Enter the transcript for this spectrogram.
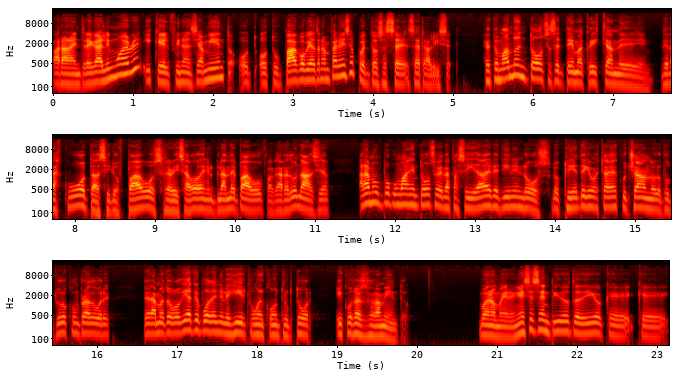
para la entrega del inmueble y que el financiamiento o, o tu pago vía transferencia, pues entonces se, se realice. Retomando entonces el tema, Cristian, de, las cuotas y los pagos realizados en el plan de pago, para redundancia, háblame un poco más entonces de las facilidades que tienen los, los clientes que me están escuchando, los futuros compradores, de la metodología que pueden elegir con el constructor y con el asesoramiento. Bueno, mira, en ese sentido te digo que, que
